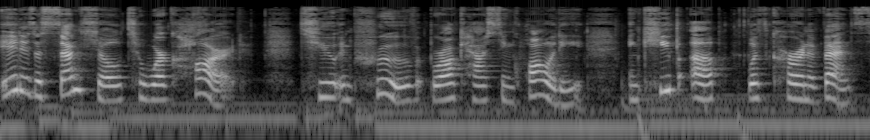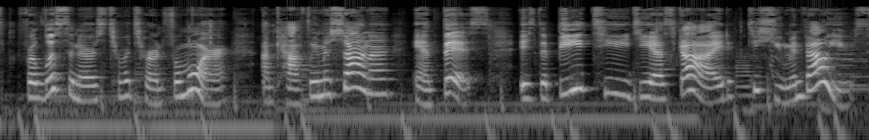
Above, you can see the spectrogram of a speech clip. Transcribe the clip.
it is essential to work hard to improve broadcasting quality and keep up with current events for listeners to return for more. I'm Kathleen Mashana, and this is the BTGS Guide to Human Values.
